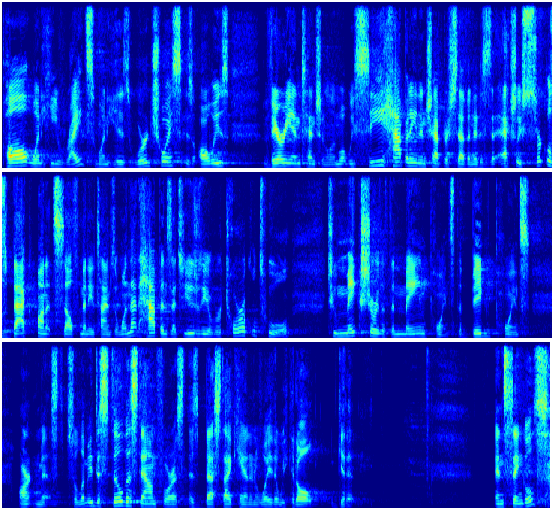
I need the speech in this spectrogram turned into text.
Paul, when he writes, when his word choice is always very intentional. And what we see happening in chapter 7 it is that it actually circles back on itself many times. And when that happens, that's usually a rhetorical tool to make sure that the main points, the big points, aren't missed. So let me distill this down for us as best I can in a way that we could all get it. And singles,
